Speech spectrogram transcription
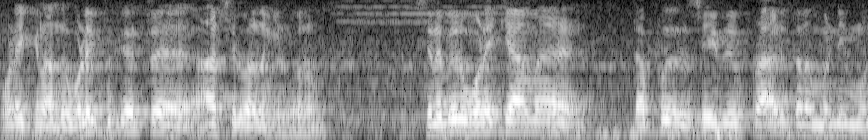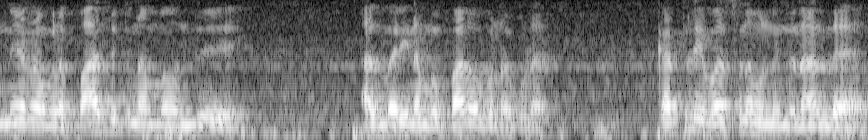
உழைக்கலாம். அந்த உழைப்புக்கேற்ற ஆசீர்வாதங்கள் வரும். சில பேர் உழைக்காமல் தப்பு செய்து பிரார்த்தனம் பண்ணி முன்னேறவங்களை பார்த்துட்டு நம்ம வந்து அது மாதிரி நம்ம ஃபாலோ பண்ணக்கூடாது. கத்துடைய வசனம் ஒன்று இந்த நாளில்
